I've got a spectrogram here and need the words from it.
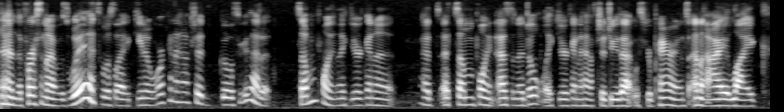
And the person i was with was like you know we're gonna have to go through that at some point. Like you're gonna at, at some point as an adult like you're gonna have to do that with your parents. And i like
